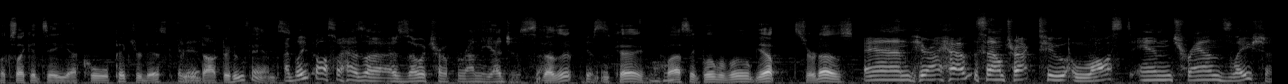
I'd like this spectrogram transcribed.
Looks like it's a uh, cool picture disc for It you is. Doctor Who fans. I believe it also has a, a zoetrope around the edges. So. Does it? Yes. Okay. Classic boo boom, boo. Yep, sure does. And here I have the soundtrack to Lost in Translation,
